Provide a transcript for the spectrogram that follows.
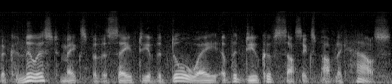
The canoeist makes for the safety of the doorway of the Duke of Sussex public house.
